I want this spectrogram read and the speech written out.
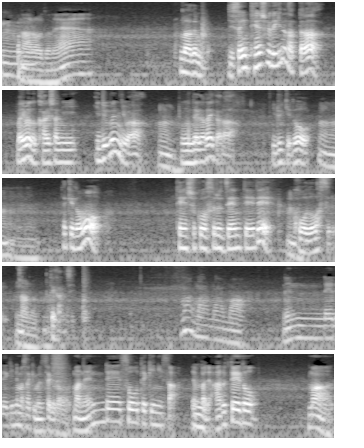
うん。なるほどね。まあでも実際に転職できなかったら、まあ、今の会社にいる分にはうん。問題がないからいるけどうん。だけども転職をする前提でうん。行動はする。なるほどね。って感じ、まあまあまあまあ。年齢的にもさっきも言ってたけど、まあ、年齢層的にさやっぱりある程度、まあ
